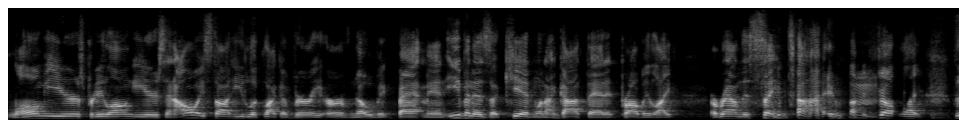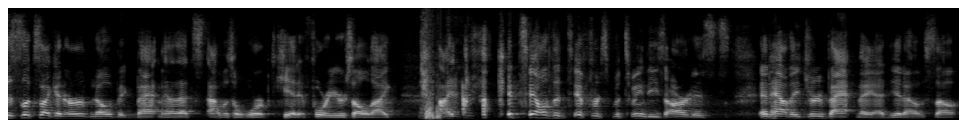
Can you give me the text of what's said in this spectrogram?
long ears, pretty long ears, and I always thought he looked like a very Irv Novick Batman. Even as a kid, when I got that, it probably like around this same time, I felt like this looks like an Irv Novick Batman. That's I was a warped kid at four years old. I I, I could tell the difference between these artists and how they drew Batman. You know, so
